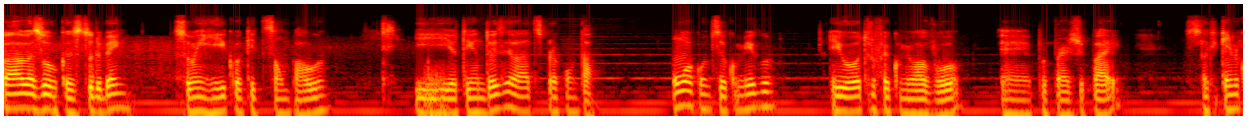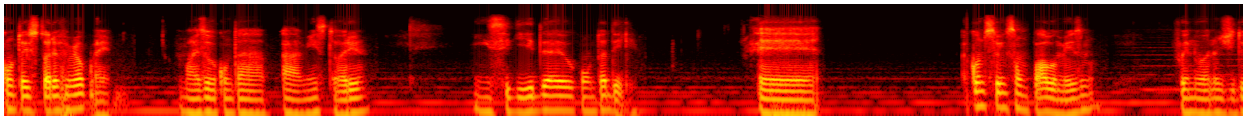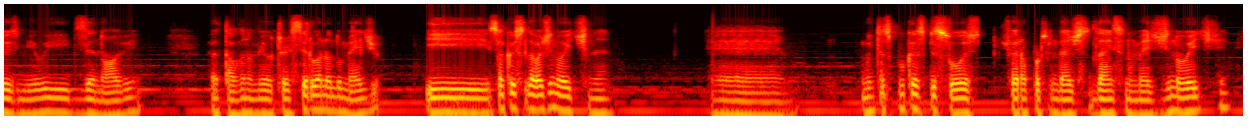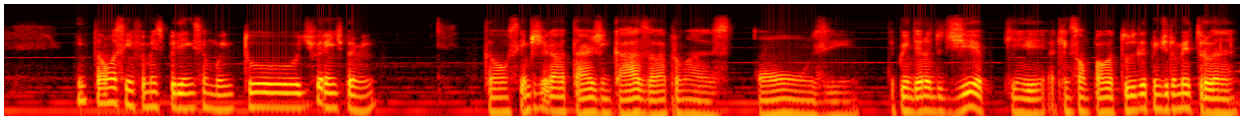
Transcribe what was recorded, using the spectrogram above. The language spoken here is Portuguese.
Fala Zoucas, tudo bem? Sou Henrico aqui de São Paulo e eu tenho dois relatos para contar. Um aconteceu comigo e o outro foi com meu avô, é, por parte de pai. Só que quem me contou a história foi meu pai. Mas eu vou contar a minha história e em seguida eu conto a dele. É... Aconteceu em São Paulo mesmo. Foi no ano de 2019. Eu tava no meu terceiro ano do médio e só que eu estudava de noite, né? É... Muitas poucas pessoas tiveram a oportunidade de estudar ensino médio de noite. Então, assim, foi uma experiência muito diferente para mim. Então, sempre chegava tarde em casa, lá para umas 11, dependendo do dia, porque aqui em São Paulo tudo depende do metrô, né?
